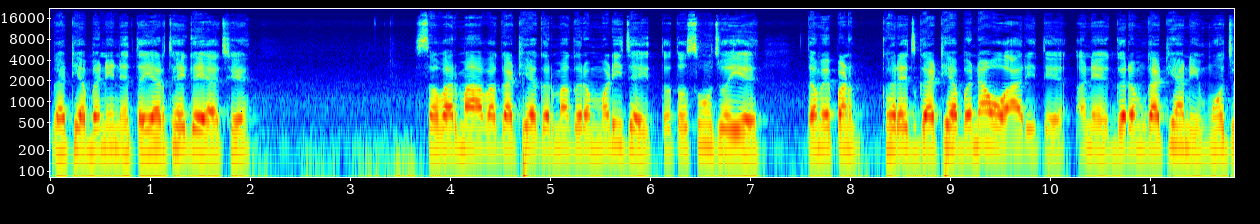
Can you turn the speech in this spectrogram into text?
ગાંઠિયા બનીને તૈયાર થઈ ગયા છે. સવારમાં આવા ગાંઠિયા ગરમા ગરમ મળી જાય તો તો શું જોઈએ? તમે પણ ઘરે જ ગાંઠિયા બનાવો આ રીતે અને ગરમ ગાંઠિયાની મોજ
